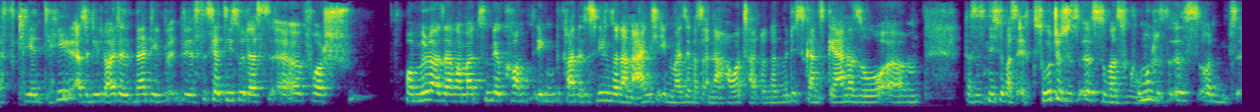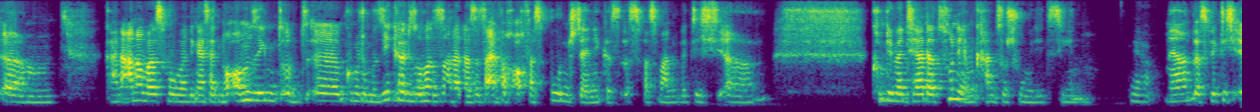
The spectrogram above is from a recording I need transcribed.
das Klientel, also die Leute, ne, die, es ist jetzt nicht so, dass äh, Frau, Frau Müller, sagen wir mal, zu mir kommt, gerade deswegen, sondern eigentlich eben, weil sie was an der Haut hat. Und dann würde ich es ganz gerne so, ähm, dass es nicht so was Exotisches ist, so was mhm. Komisches ist und ähm, keine Ahnung was, wo man die ganze Zeit nur umsingt und äh, komische Musik hört, mhm. sowas, sondern dass es einfach auch was Bodenständiges ist, was man wirklich äh, komplementär dazu nehmen kann zur Schulmedizin. Ja. ja, das wirklich,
